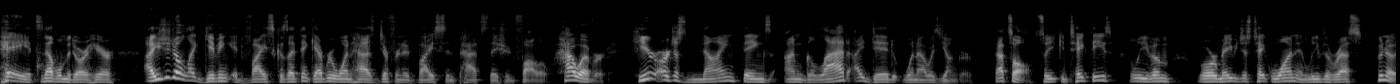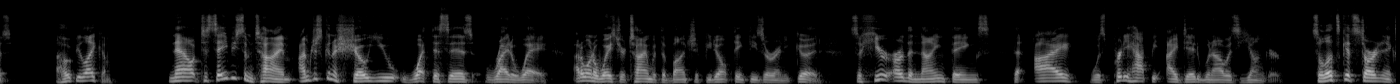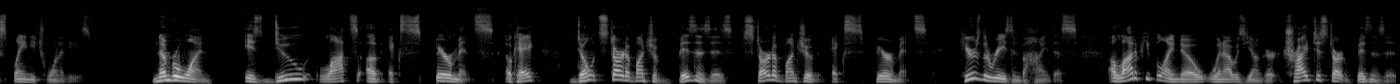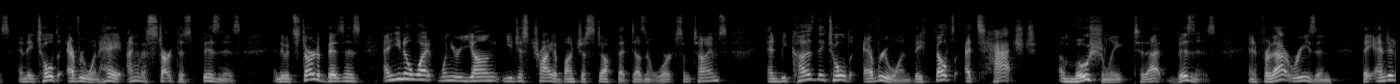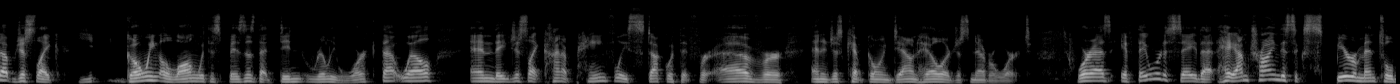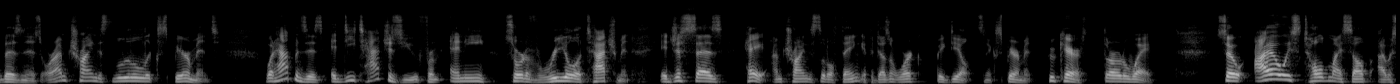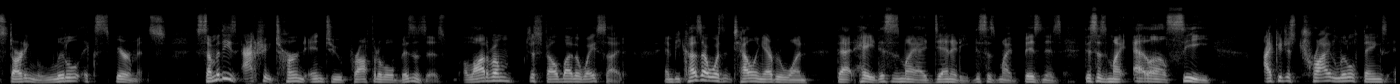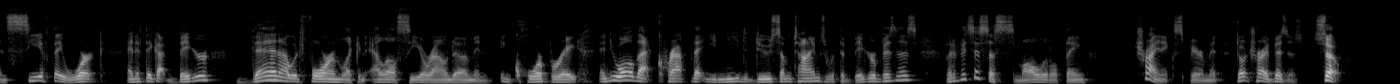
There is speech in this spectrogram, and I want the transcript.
Hey, it's Neville Medhora here. I usually don't like giving advice because I think everyone has different advice and paths they should follow. However, here are just nine things I'm glad I did when I was younger. That's all. So you can take these, leave them, or maybe just take one and leave the rest. Who knows? I hope you like them. Now, to save you some time, I'm just going to show you what this is right away. I don't want to waste your time with the bunch if you don't think these are any good. So here are the nine things that I was pretty happy I did when I was younger. So let's get started and explain each one of these. Number one is do lots of experiments, okay? Don't start a bunch of businesses, start a bunch of experiments. Here's the reason behind this. A lot of people I know when I was younger tried to start businesses and they told everyone, hey, I'm going to start this business. And they would start a business. And you know what? When you're young, you just try a bunch of stuff that doesn't work sometimes. And because they told everyone, they felt attached emotionally to that business. And for that reason, they ended up just like going along with this business that didn't really work that well. And they just like kind of painfully stuck with it forever. And it just kept going downhill or just never worked. Whereas if they were to say that, hey, I'm trying this experimental business or I'm trying this little experiment, what happens is it detaches you from any sort of real attachment. It just says, hey, I'm trying this little thing. If it doesn't work, big deal. It's an experiment. Who cares? Throw it away. So I always told myself I was starting little experiments. Some of these actually turned into profitable businesses. A lot of them just fell by the wayside. And because I wasn't telling everyone that, hey, this is my identity, this is my business, this is my LLC, I could just try little things and see if they work. And if they got bigger, then I would form like an LLC around them and incorporate and do all that crap that you need to do sometimes with a bigger business. But if it's just a small little thing, try an experiment. Don't try a business. So,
